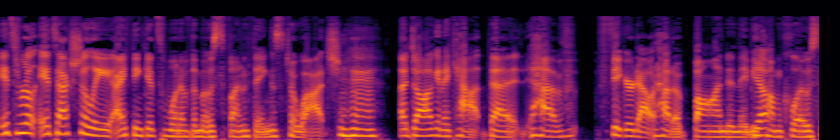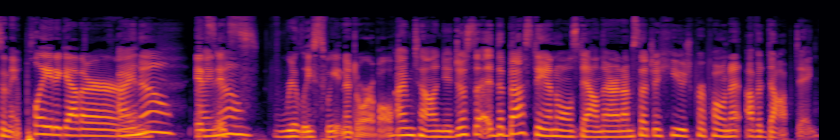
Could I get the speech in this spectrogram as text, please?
it's real it's actually I think it's one of the most fun things to watch. Mm-hmm. A dog and a cat that have figured out how to bond and they become close and they play together. I know. It's I know. it's really sweet and adorable. I'm telling you, just the, the best animals down there. And I'm such a huge proponent of adopting,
